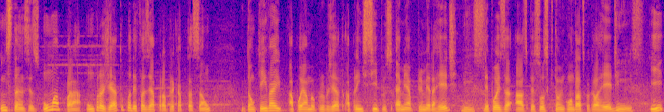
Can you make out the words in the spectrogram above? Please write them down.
instâncias. Uma para um projeto poder fazer a própria captação então, quem vai apoiar meu projeto, a princípio, é a minha primeira rede, Isso. depois as pessoas que estão em contato com aquela rede, Isso. e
